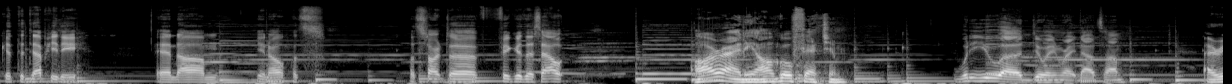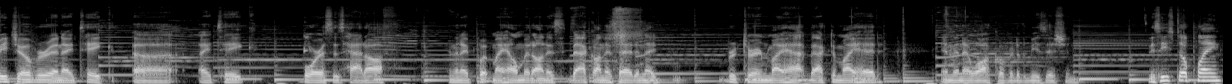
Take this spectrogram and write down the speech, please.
get the deputy, and um, you know, let's let's start to figure this out. Alrighty, I'll go fetch him. What are you uh, doing right now, Tom? I reach over and I take uh, I take Boris's hat off, and then I put my helmet on his back on his head, and I return my hat back to my head, and then I walk over to the musician. Is he still playing?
